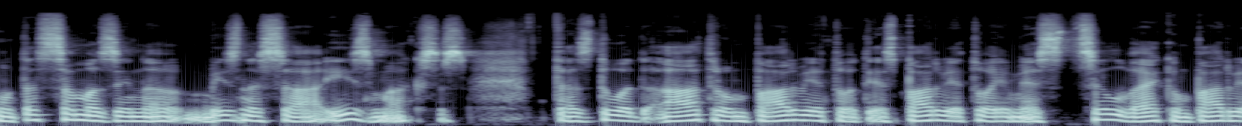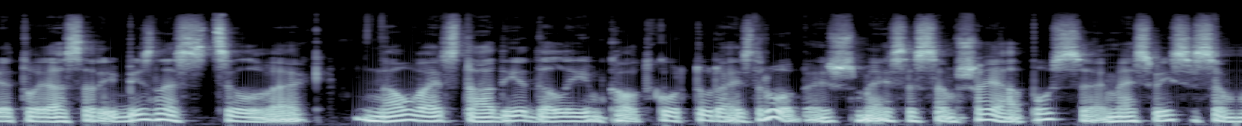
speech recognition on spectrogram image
Un tas samazina biznesā izmaksas. tas dod ātrumu pārvietoties, pārvietojamies cilvēki un pārvietojās arī biznesa cilvēki. Nav vairs tāda iedalījuma kaut kur tur aiz robežas. Mēs esam šajā pusē, mēs visi esam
